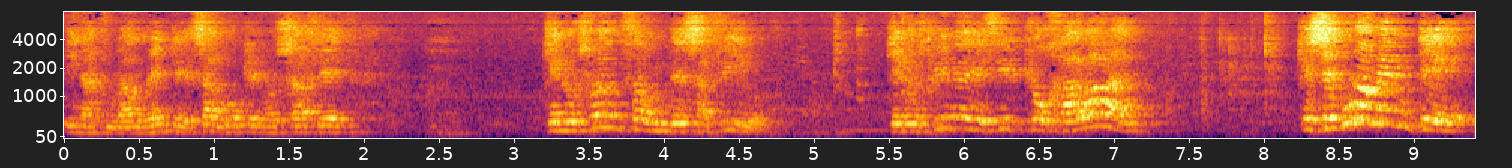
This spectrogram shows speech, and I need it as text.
Y naturalmente es algo que nos hace, que nos lanza un desafío, que nos viene a decir que ojalá, que seguramente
